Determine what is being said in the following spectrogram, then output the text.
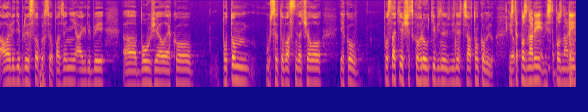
ale lidi byli z toho prostě opatření a kdyby uh, bohužel jako potom už se to vlastně začalo jako v podstatě všechno hroutí víc než třeba v tom covidu. Vy jste, poznali, vy jste poznali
